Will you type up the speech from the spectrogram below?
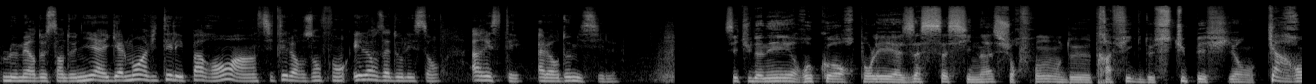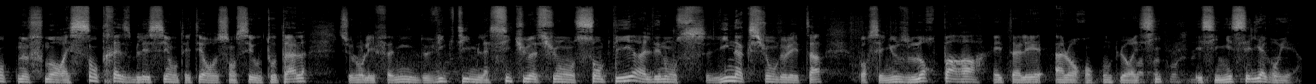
Le maire de Saint-Denis a également invité les parents à inciter leurs enfants et leurs adolescents à rester à leur domicile. C'est une année record pour les assassinats sur fond de trafic de stupéfiants. 49 morts et 113 blessés ont été recensés au total. Selon les familles de victimes, la situation s'empire. Elles dénoncent l'inaction de l'État. Pour CNews, Laure Para est allée à leur rencontre. Le récit est signé Célia Gruyère.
